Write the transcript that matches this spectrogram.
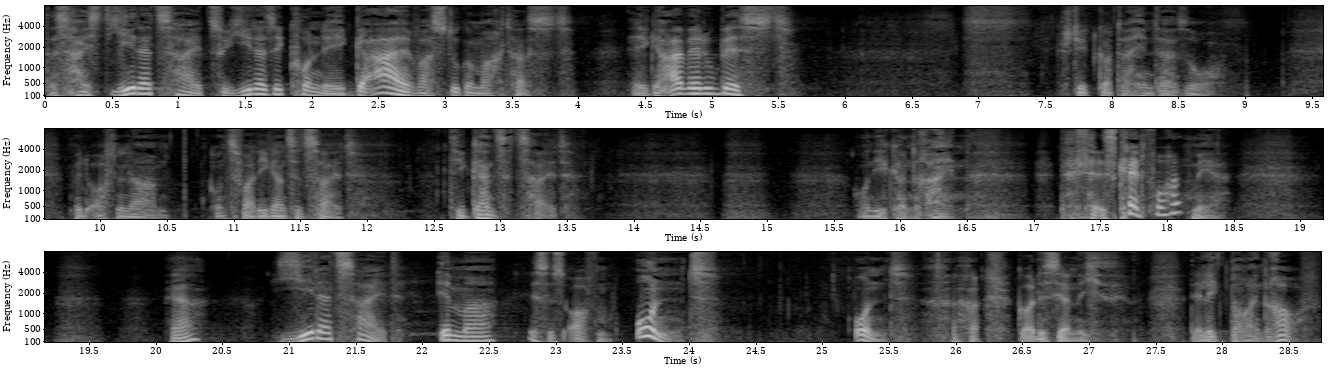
Das heißt, jederzeit, zu jeder Sekunde, egal was du gemacht hast, egal wer du bist, steht Gott dahinter so mit offenen Armen. Und zwar die ganze Zeit. Die ganze Zeit. Und ihr könnt rein. Da ist kein Vorhang mehr. Ja? Jederzeit, immer ist es offen. Und, und, Gott ist ja nicht, der legt noch einen drauf.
